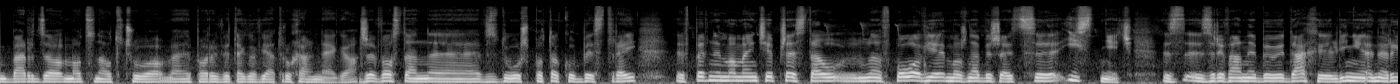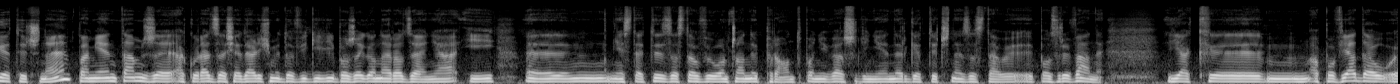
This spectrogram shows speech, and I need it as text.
bardzo mocno odczuło e, porywy tego wiatru halnego. Drzewostan e, wzdłuż potoku Bystrej w pewnym momencie przestał no, w połowie, można by rzec, istnieć. zrywane były dachy, linie energetyczne. Pamiętam, że akurat zasiadaliśmy do Wigilii Bożego Narodzenia i niestety został wyłączony prąd, ponieważ linie energetyczne zostały pozrywane jak e, opowiadał e,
